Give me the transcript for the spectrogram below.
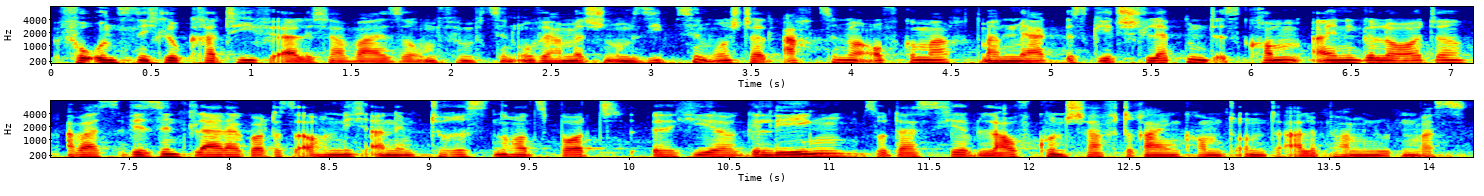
für uns nicht lukrativ, ehrlicherweise, um 15 Uhr. Wir haben jetzt schon um 17 Uhr statt 18 Uhr aufgemacht. Man merkt, es geht schleppend, es kommen einige Leute, aber wir sind leider Gottes auch nicht an dem Touristen-Hotspot äh, hier gelegen, sodass hier Laufkundschaft reinkommt und alle paar Minuten was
